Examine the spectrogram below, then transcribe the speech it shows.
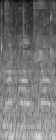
Let's go, let's go.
